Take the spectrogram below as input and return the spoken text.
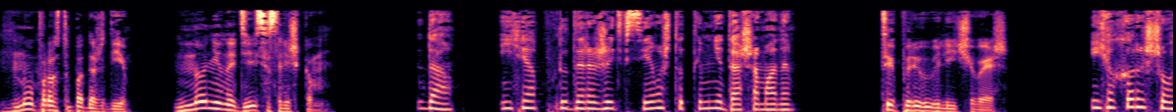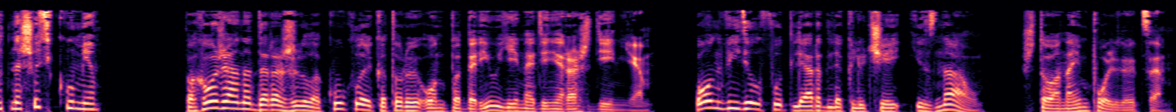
Ну, просто подожди. Но не надейся слишком. Да, я буду дорожить всем, что ты мне дашь, Аманы. Ты преувеличиваешь. Я хорошо отношусь к Куме. Похоже, она дорожила куклой, которую он подарил ей на день рождения. Он видел футляр для ключей и знал, что она им пользуется.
